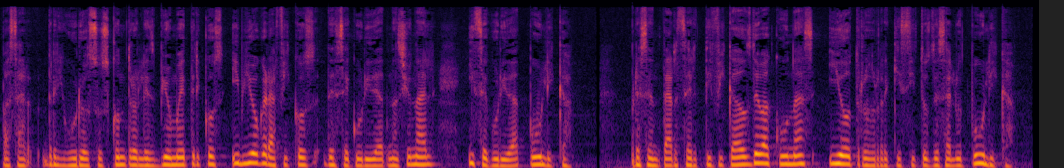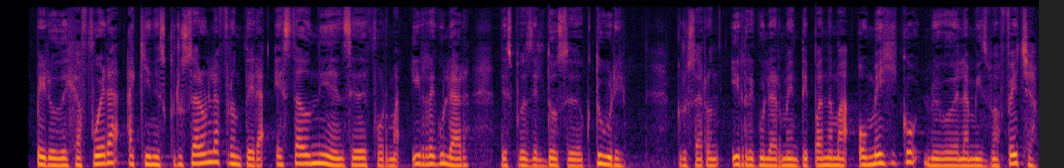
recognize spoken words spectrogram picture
pasar rigurosos controles biométricos y biográficos de seguridad nacional y seguridad pública, presentar certificados de vacunas y otros requisitos de salud pública. Pero deja fuera a quienes cruzaron la frontera estadounidense de forma irregular después del 12 de octubre. Cruzaron irregularmente Panamá o México luego de la misma fecha.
